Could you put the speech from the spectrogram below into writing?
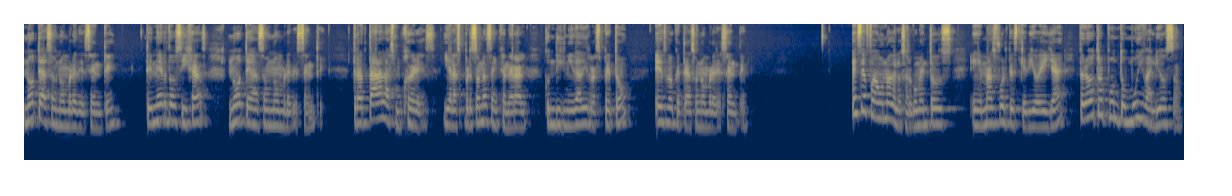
no te hace un hombre decente. Tener dos hijas no te hace un hombre decente. Tratar a las mujeres y a las personas en general con dignidad y respeto es lo que te hace un hombre decente. Ese fue uno de los argumentos eh, más fuertes que dio ella, pero otro punto muy valioso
